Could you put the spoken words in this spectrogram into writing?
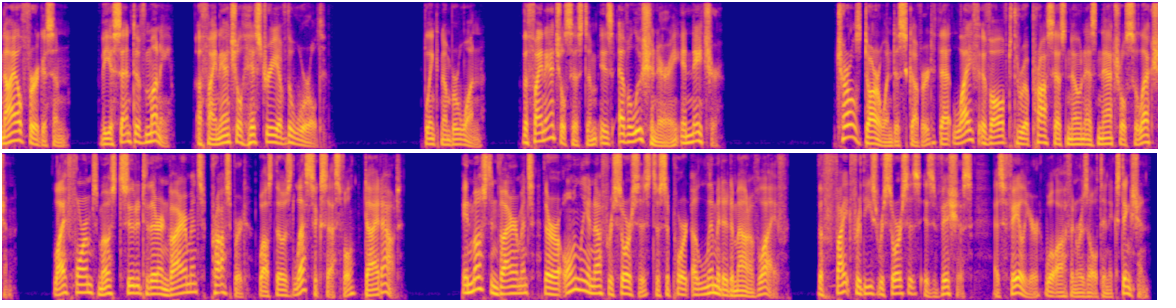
Niall Ferguson, The Ascent of Money, A Financial History of the World. Blink number one. The financial system is evolutionary in nature. Charles Darwin discovered that life evolved through a process known as natural selection. Life forms most suited to their environments prospered, whilst those less successful died out. In most environments, there are only enough resources to support a limited amount of life. The fight for these resources is vicious, as failure will often result in extinction.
